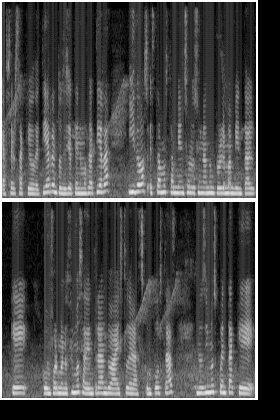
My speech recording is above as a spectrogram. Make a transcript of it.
hacer saqueo de tierra, entonces ya tenemos la tierra y dos, estamos también solucionando un problema ambiental que conforme nos fuimos adentrando a esto de las compostas, nos dimos cuenta que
